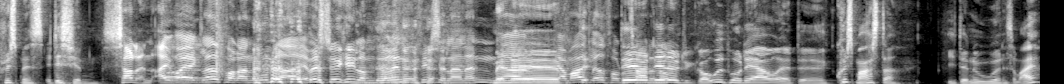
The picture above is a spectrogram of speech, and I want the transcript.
Christmas edition. Sådan. Ej, hvor er jeg glad for, at der er nogen, der... Jeg vidste jo ikke helt, om det var en quiz eller en anden. Men jeg, øh, jeg er meget det, glad for, at du det, tager det, det, op. det går ud på, det er jo, at øh, Quizmaster, i denne uge er det så mig,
